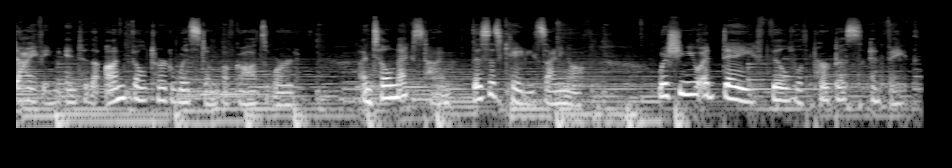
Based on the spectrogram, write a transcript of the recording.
diving into the unfiltered wisdom of God's Word. Until next time, this is Katie signing off, wishing you a day filled with purpose and faith.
